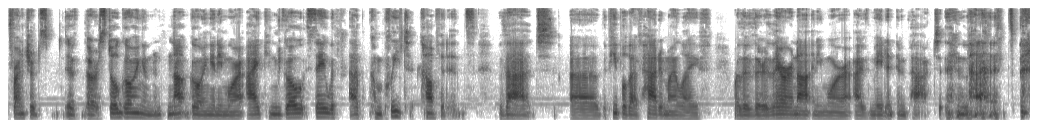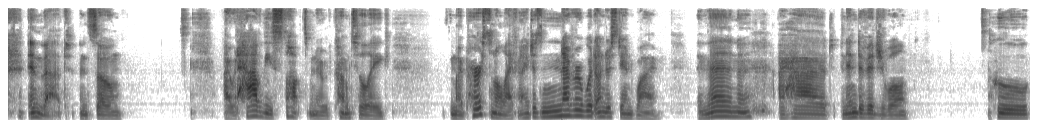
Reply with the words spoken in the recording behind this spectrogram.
friendships are still going and not going anymore, I can go say with a complete confidence that uh, the people that I've had in my life, whether they're there or not anymore, I've made an impact in that. in that, and so I would have these thoughts when it would come to like my personal life, and I just never would understand why. And then I had an individual who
